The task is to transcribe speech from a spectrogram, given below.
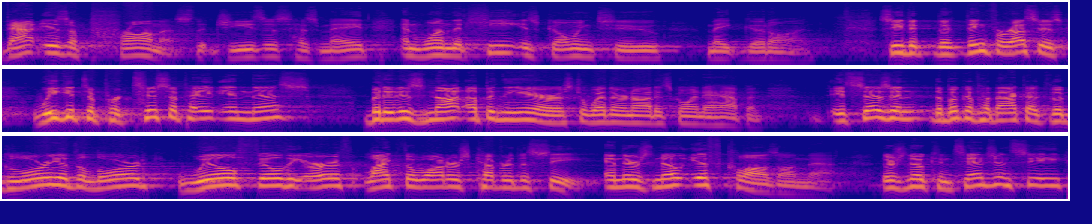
That is a promise that Jesus has made and one that he is going to make good on. See, the, the thing for us is we get to participate in this, but it is not up in the air as to whether or not it's going to happen. It says in the book of Habakkuk, the glory of the Lord will fill the earth like the waters cover the sea. And there's no if clause on that. There's no contingency,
